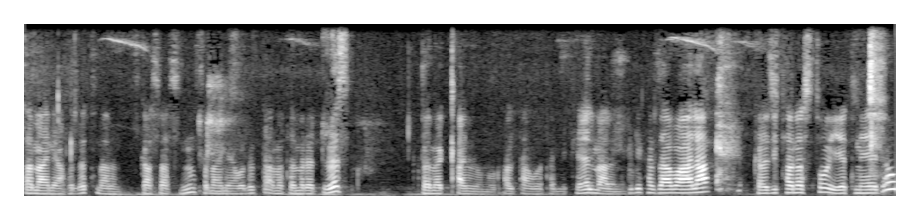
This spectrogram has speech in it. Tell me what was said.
82 ማለት ነው እስከ 1882 ዓመተ ምህረት ድረስ በመቃኙ ኖሯል ታቦተ ሚካኤል ማለት ነው። እንግዲህ ከዛ በኋላ ከዚህ ተነስቶ የት ነው ሄደው?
